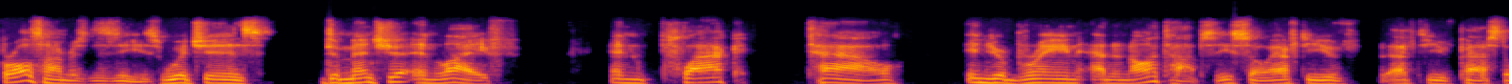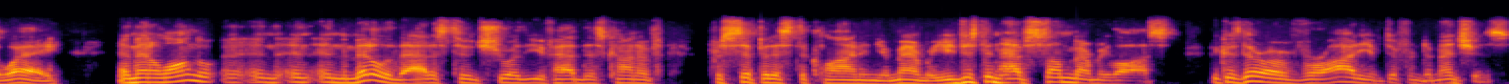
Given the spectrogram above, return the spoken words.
for alzheimer's disease which is dementia in life and plaque tau in your brain at an autopsy so after you've after you've passed away and then along the in, in in the middle of that is to ensure that you've had this kind of precipitous decline in your memory you just didn't have some memory loss because there are a variety of different dementias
